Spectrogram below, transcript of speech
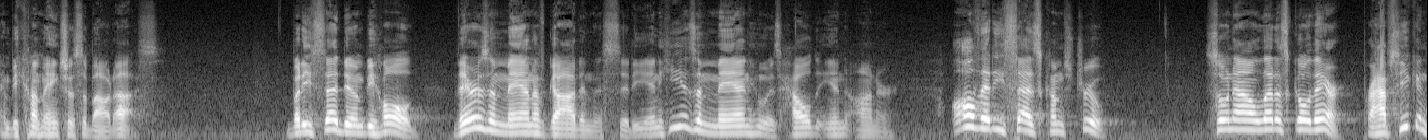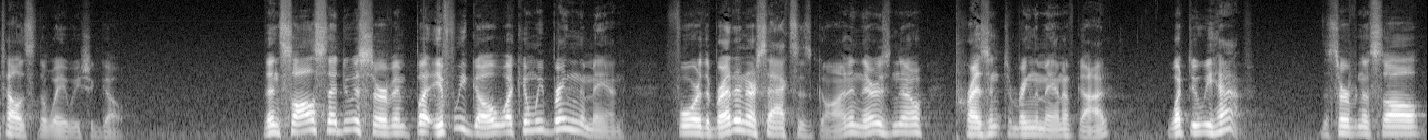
and become anxious about us. But he said to him, Behold, there is a man of God in this city, and he is a man who is held in honor. All that he says comes true. So now let us go there. Perhaps he can tell us the way we should go. Then Saul said to his servant, But if we go, what can we bring the man? For the bread in our sacks is gone, and there is no present to bring the man of God. What do we have? The servant of Saul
